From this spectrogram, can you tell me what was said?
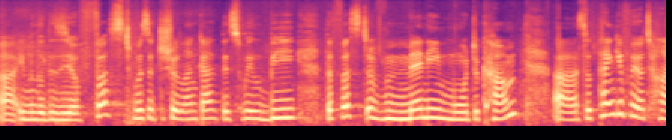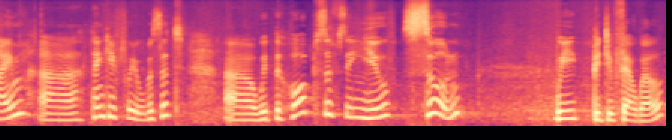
uh, even though this is your first visit to Sri Lanka, this will be the first of many more to come. Uh, so thank you for your time. Uh, thank you for your visit. Uh, with the hopes of seeing you soon, we bid you farewell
